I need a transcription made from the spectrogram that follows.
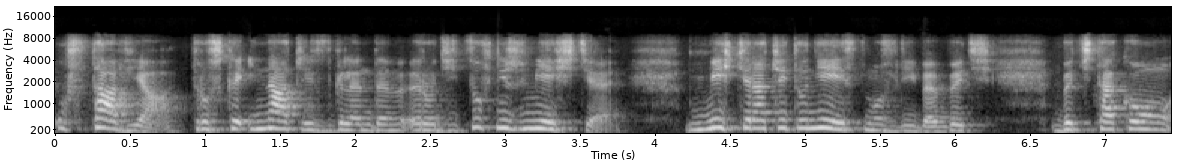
ustawia troszkę inaczej względem rodziców niż w mieście. W mieście raczej to nie jest możliwe być, być taką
